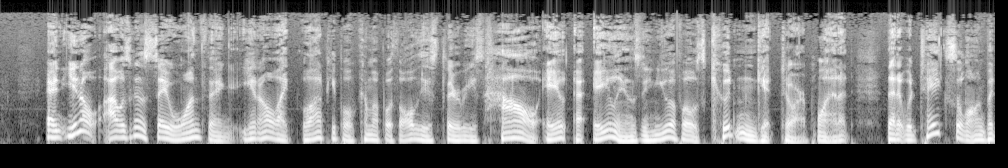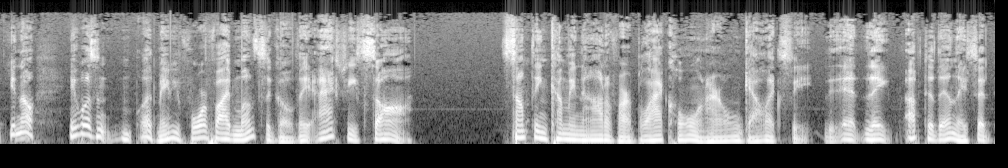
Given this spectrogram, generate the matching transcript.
And you know, I was going to say one thing. You know, like a lot of people come up with all these theories how a- uh, aliens and UFOs couldn't get to our planet, that it would take so long. But you know, it wasn't what maybe four or five months ago. They actually saw something coming out of our black hole in our own galaxy. They up to then they said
